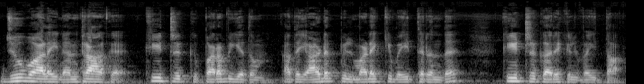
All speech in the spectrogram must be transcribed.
ஜூவாலை நன்றாக கீற்றுக்கு பரவியதும் அதை அடுப்பில் மடக்கி வைத்திருந்த கீற்றுக்கு அருகில் வைத்தார்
